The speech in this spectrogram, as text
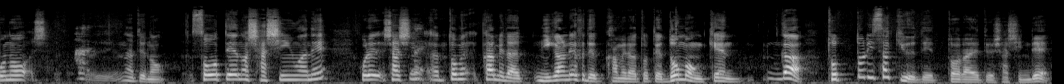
この、しはい。なんていうの想定の写真はねこれ写真、はい。カメラ二眼レフでカメラを撮ってる土門剣が鳥取砂丘で撮られてる写真で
